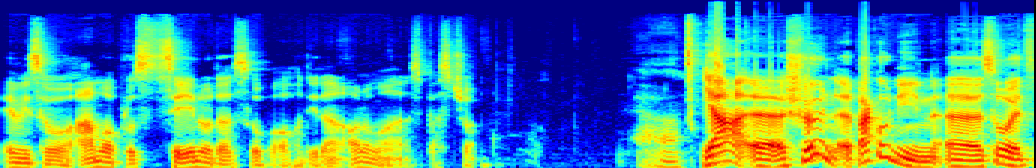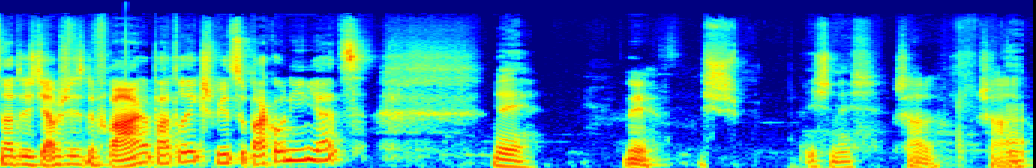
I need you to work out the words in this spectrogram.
Irgendwie so Armor plus 10 oder so brauchen die dann auch nochmal. Das passt schon. ja. Ja, äh, schön, äh, Bakunin. Äh, so, jetzt natürlich die abschließende Frage, Patrick. Spielst du Bakunin jetzt? Nee, Nee, ich, ich nicht. schade, schade.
